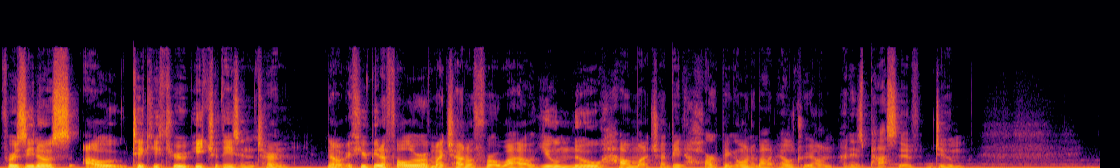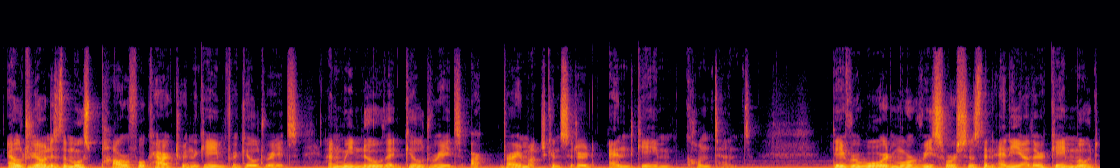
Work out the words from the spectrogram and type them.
For Xenos, I'll take you through each of these in turn. Now, if you've been a follower of my channel for a while, you'll know how much I've been harping on about Eldryon and his passive Doom. Eldryon is the most powerful character in the game for guild raids, and we know that guild raids are very much considered endgame content. They reward more resources than any other game mode,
